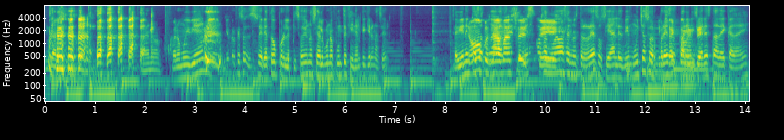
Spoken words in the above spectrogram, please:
Un saludo. bueno, bueno, muy bien. Yo creo que eso, eso sería todo por el episodio. No sé, algún apunte final que quieran hacer. Se vienen No, cosas pues nuevas, nada más, Se vienen cosas este- nuevas en nuestras redes sociales. Vi muchas sorpresas para iniciar esta década, ¿eh?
